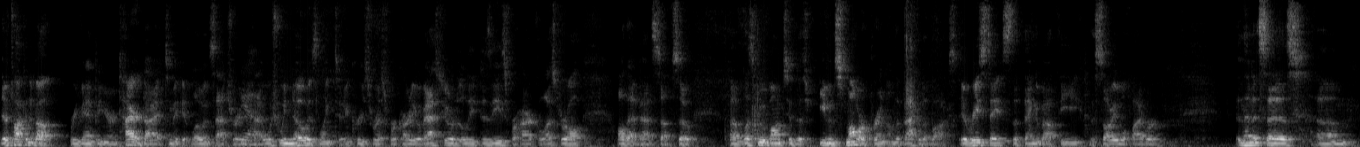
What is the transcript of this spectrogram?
They're talking about revamping your entire diet to make it low in saturated Yeah. fat, which we know is linked to increased risk for cardiovascular disease, for higher cholesterol, all that bad stuff. So uh, let's move on to this even smaller print on the back of the box. It restates the thing about the, the soluble fiber. And then it says, um,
